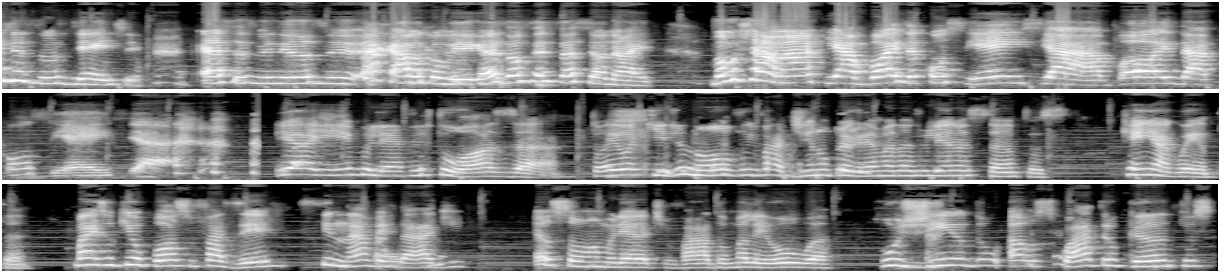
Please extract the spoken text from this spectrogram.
Ai, Jesus, gente. Essas meninas acabam comigo, elas são sensacionais. Vamos chamar aqui a voz da consciência, a voz da consciência. E aí, mulher virtuosa? Tô eu aqui de novo invadindo o programa da Juliana Santos. Quem aguenta? Mas o que eu posso fazer se, na verdade, eu sou uma mulher ativada, uma leoa, rugindo aos quatro cantos,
